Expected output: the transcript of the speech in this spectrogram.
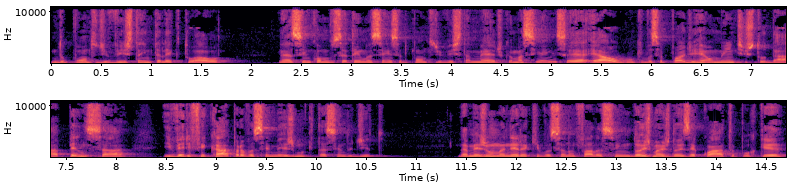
do ponto de vista intelectual, né? assim como você tem uma ciência do ponto de vista médico, é uma ciência, é, é algo que você pode realmente estudar, pensar e verificar para você mesmo o que está sendo dito. Da mesma maneira que você não fala assim, 2 mais 2 é 4 porque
